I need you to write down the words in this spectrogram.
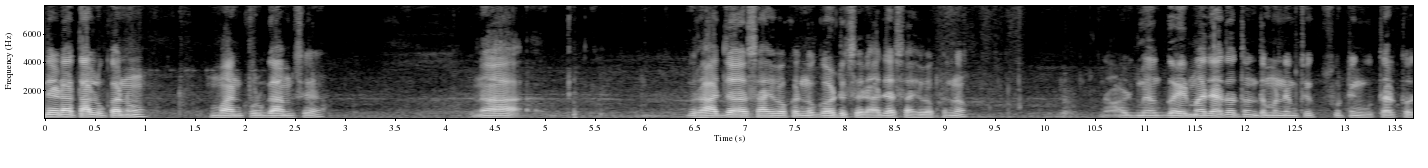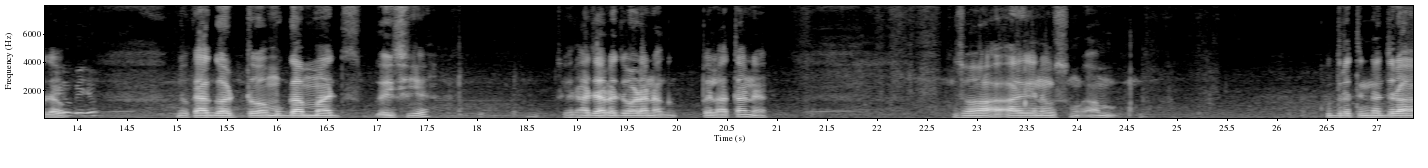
મેંદરડા તાલુકાનું માનપુર ગામ છે. આ રાજાશાહી વખતનો ગઢ છે રાજાશાહી વખતનો. મેં ગૈરમાં જતો હતો ને તો મને એમ થયું શૂટિંગ ઉતારતો જાઉં. જોકે આ ગઢ તો અમુક ગામમાં જ ગઈ છીએ. જે રાજા રજવાડાના પેલા હતા ને, જો આ એનું શું આમ કુદરતી નજરા,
